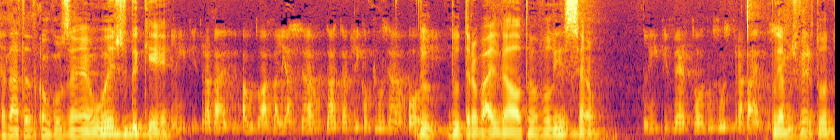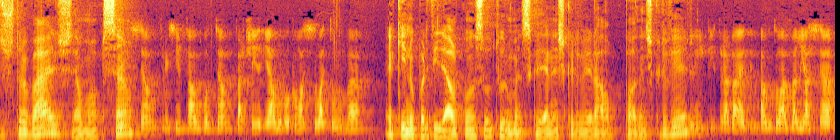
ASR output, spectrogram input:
A data de conclusão é hoje de quê? Link trabalho. Autoavaliação. Data de conclusão. Do, do trabalho da autoavaliação. Link ver todos os trabalhos. Podemos ver todos os trabalhos, é uma opção. Secção principal. Botão partilhar com a sua turma. Aqui no partilhá-lo com a sua turma, se quiserem escrever algo, podem escrever. Link trabalho. Autoavaliação.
